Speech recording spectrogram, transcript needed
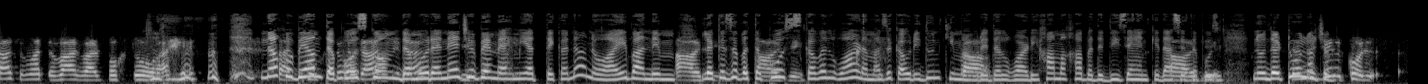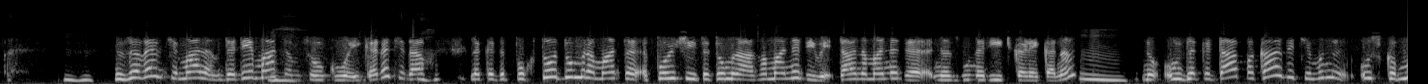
تاسو ماته وار وار پښتو وایي نه خو بیا هم تاسو کوم د مورنۍ جبه مهمیت ته کنه نو آی باندې لکه زه به تاسو کول غواړم. ځکه اوریدونکو ما اوریدل غواړي. خامخا به د دې ذهن کې داسې تاسو نو د ټولو بالکل. زه ویم چې مال د دې ماتم څوک وایي کړه چې دا لکه د پښتو دومره ماته پوښتې ته دومره غما نه دی وي. دا نه مانه د نظمونه ریډ کړي کنه نو اوم لکه دا پکار دي چې موږ اوس کوم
